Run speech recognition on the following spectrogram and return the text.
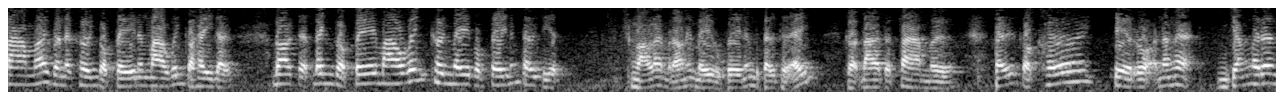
តាមហើយបើនៅឃើញប្រពេហ្នឹងមកវិញក៏ហីទៅដល់តែដេញប្រពេមកវិញឃើញមេប្រពេហ្នឹងទៅទៀតឆ្ងល់ហើយម្ដងនេះមេប្រពេហ្នឹងទៅធ្វើអីក៏ដើរទៅតាមមើលទៅក៏ឃើញទេរៈហ្នឹងអញ្ចឹងរើស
